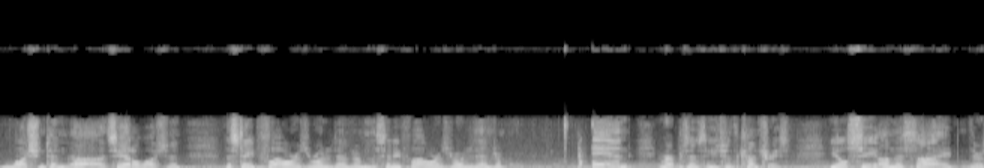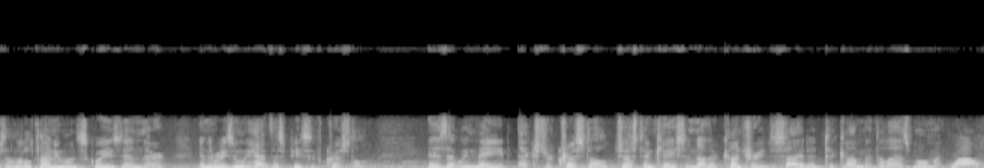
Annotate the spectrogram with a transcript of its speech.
Washington, uh, Seattle, Washington. The state flower is rhododendron, the city flower is rhododendron, and it represents each of the countries. You'll see on this side, there's a little tiny one squeezed in there, and the reason we have this piece of crystal is that we made extra crystal just in case another country decided to come at the last moment. Wow.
